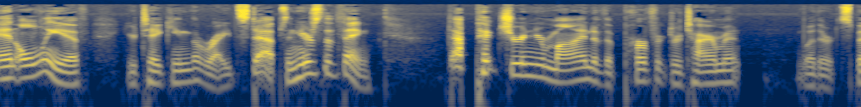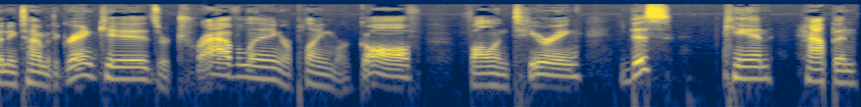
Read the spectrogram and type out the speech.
and only if you're taking the right steps. And here's the thing that picture in your mind of the perfect retirement, whether it's spending time with the grandkids or traveling or playing more golf, volunteering, this can happen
